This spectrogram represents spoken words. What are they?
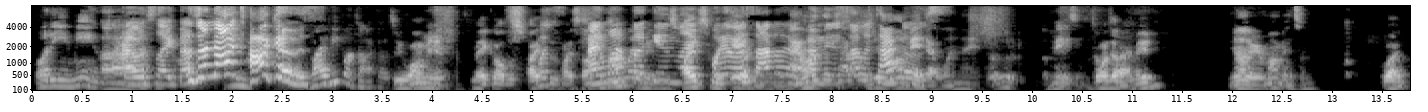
What do you mean? Uh, I was like, those are not tacos. Why people tacos? Do you want me to make all the spices What's- myself? I want all? fucking the like spice pollo mix- asado I want carne the asada tacos your mom made that one night. Those were amazing. The ones that I made. No, your mom made some. What?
